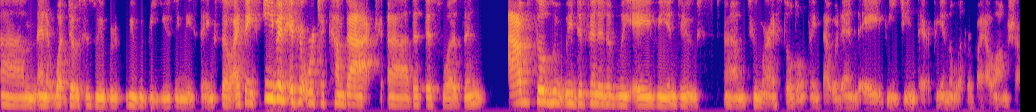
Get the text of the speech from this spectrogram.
um, and at what doses we would, we would be using these things. So I think even if it were to come back uh, that this was an absolutely definitively AAV induced um, tumor, I still don't think that would end AAV gene therapy in the liver by a long shot.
